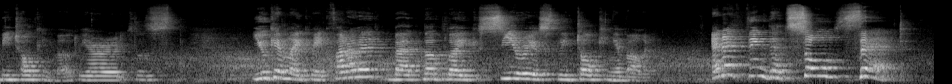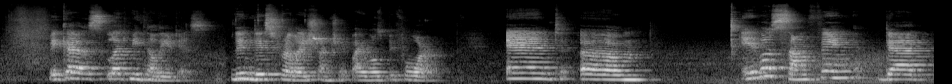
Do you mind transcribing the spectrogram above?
be talking about. We are just you can like make fun of it, but not like seriously talking about it. And I think that's so sad. Because let me tell you this in this relationship I was before. And um, it was something that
